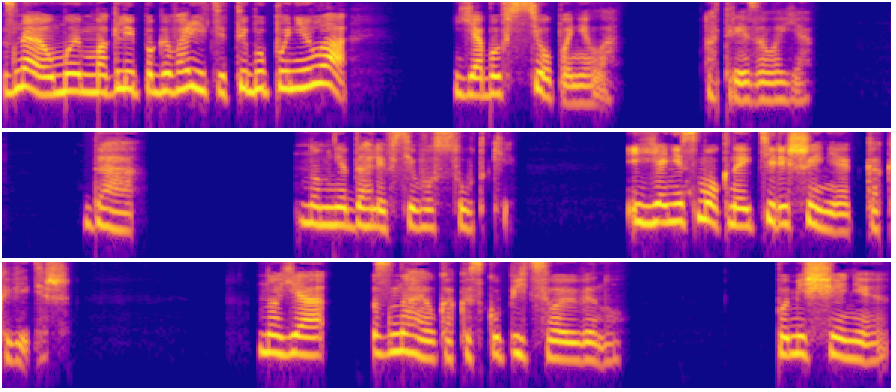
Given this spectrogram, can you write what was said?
Знаю, мы могли поговорить, и ты бы поняла. Я бы все поняла, — отрезала я. Да, но мне дали всего сутки, и я не смог найти решение, как видишь. Но я знаю, как искупить свою вину. Помещение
